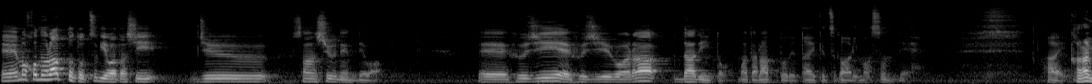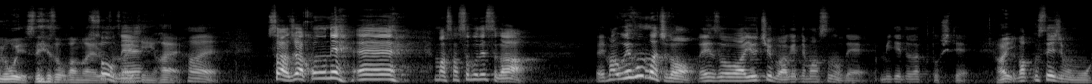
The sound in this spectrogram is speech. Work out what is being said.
えーまあ、このラットと次私13周年では、えー藤江藤原ダディとまたラットで対決がありますんで、はい、絡み多いですねそう考えるとね。最近。はい。さあじゃあこのね、えーまあ、早速ですが、えーまあ、上本町の映像は YouTube 上げてますので見ていただくとして、はい。バックステージももう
